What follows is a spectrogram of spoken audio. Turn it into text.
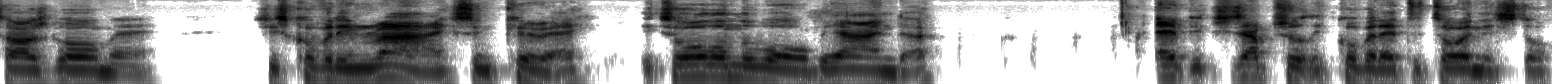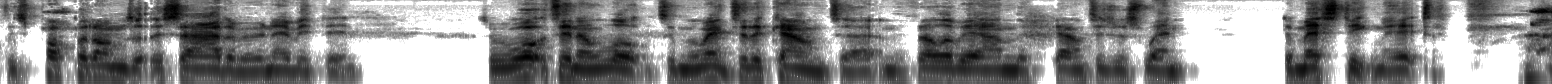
Taj Gourmet. She's covered in rice and curry. It's all on the wall behind her. She's absolutely covered head to toe in this stuff. There's poppadoms at the side of her and everything. So we walked in and looked, and we went to the counter, and the fella behind the counter just went, "Domestic, mate."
